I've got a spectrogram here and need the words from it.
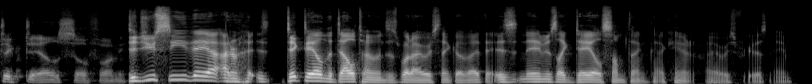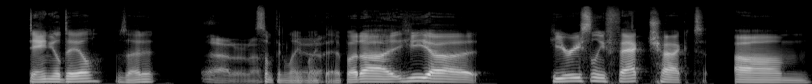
Dick Dale is so funny. did you see the? Uh, I don't know. Is Dick Dale and the Deltones is what I always think of. I think his name is like Dale something. I can't. I always forget his name. Daniel Dale. Is that it? I don't know. something lame like that. But uh, he uh, he recently fact checked. Um,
